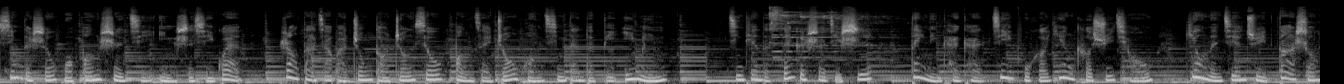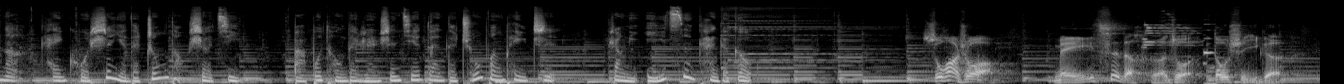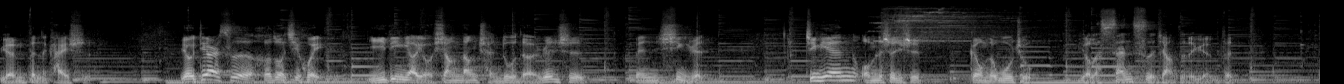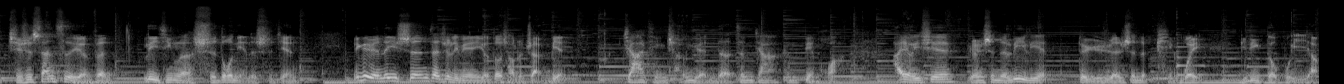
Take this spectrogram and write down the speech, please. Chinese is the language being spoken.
新的生活方式及饮食习惯，让大家把中岛装修放在装潢清单的第一名。今天的三个设计师带您看看既符合宴客需求，又能兼具大收纳、开阔视野的中岛设计，把不同的人生阶段的厨房配置，让你一次看个够。俗话说，每一次的合作都是一个缘分的开始。有第二次合作机会，一定要有相当程度的认识跟信任。今天我们的设计师跟我们的屋主有了三次这样子的缘分。其实三次的缘分历经了十多年的时间，一个人的一生在这里面有多少的转变，家庭成员的增加跟变化，还有一些人生的历练，对于人生的品味一定都不一样。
